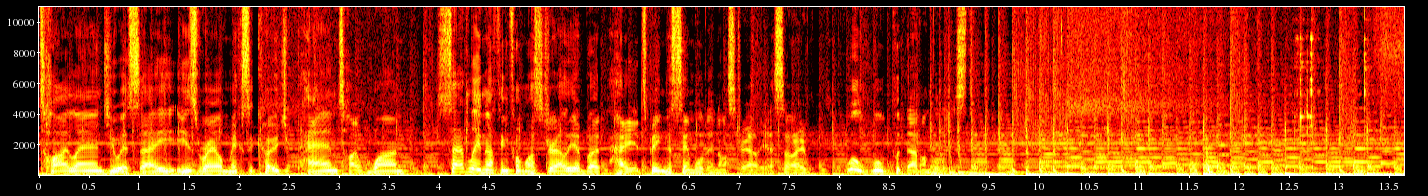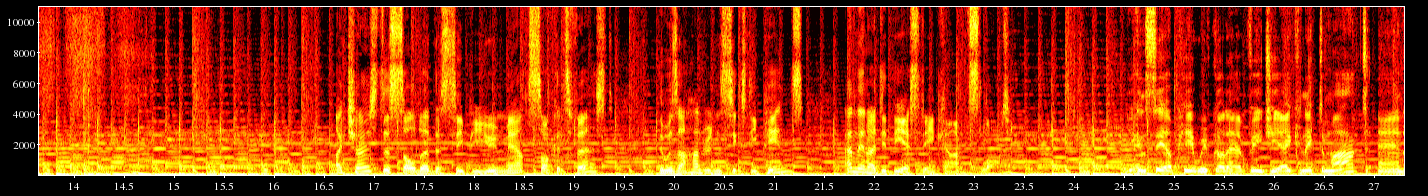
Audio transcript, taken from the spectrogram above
Thailand, USA, Israel, Mexico, Japan, Taiwan. Sadly, nothing from Australia, but hey, it's being assembled in Australia, so we'll, we'll put that on the list. I chose to solder the CPU mount sockets first there was 160 pins, and then I did the SD card slot. You can see up here we've got our VGA connector marked and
